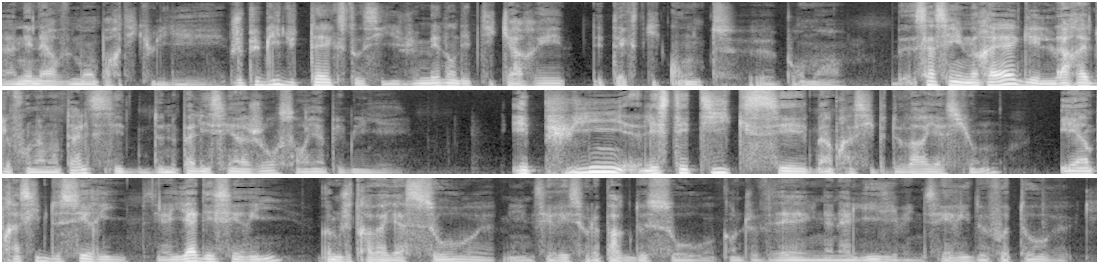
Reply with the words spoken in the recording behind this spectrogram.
un énervement particulier. Je publie du texte aussi. Je mets dans des petits carrés des textes qui comptent euh, pour moi. Ça, c'est une règle. Et la règle fondamentale, c'est de ne pas laisser un jour sans rien publier. Et puis, l'esthétique, c'est un principe de variation et un principe de série. Il y a des séries, comme je travaille à Sceaux, euh, une série sur le parc de Sceaux. Quand je faisais une analyse, il y avait une série de photos euh, qui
